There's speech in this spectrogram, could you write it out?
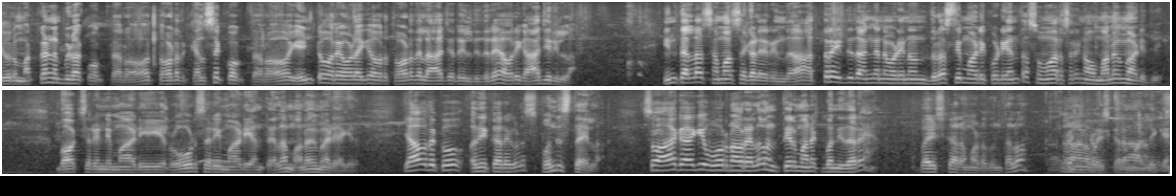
ಇವರು ಮಕ್ಕಳನ್ನ ಬಿಡೋಕೆ ಹೋಗ್ತಾರೋ ತೋಟದ ಕೆಲಸಕ್ಕೆ ಹೋಗ್ತಾರೋ ಎಂಟೂವರೆ ಒಳಗೆ ಅವರು ತೋಟದಲ್ಲಿ ಹಾಜರು ಇಲ್ದಿದ್ರೆ ಅವ್ರಿಗೆ ಹಾಜರಿಲ್ಲ. ಇಂಥೆಲ್ಲ ಸಮಸ್ಯೆಗಳಿಂದ ಹತ್ರ ಇದ್ದಿದ್ದ ಅಂಗನವಾಡಿನ ಒಂದು ದುರಸ್ತಿ ಮಾಡಿ ಕೊಡಿ ಅಂತ ಸುಮಾರು ಸರಿ ನಾವು ಮನವಿ ಮಾಡಿದ್ವಿ. ಬಾಕ್ಸ್ ಚರಂಡಿ ಮಾಡಿ ರೋಡ್ ಸರಿ ಮಾಡಿ ಅಂತೆಲ್ಲ ಮನವಿ ಮಾಡಿ ಆಗಿದೆ. ಯಾವುದಕ್ಕೂ ಅಧಿಕಾರಿಗಳು ಸ್ಪಂದಿಸ್ತಾ ಇಲ್ಲ. ಸೊ ಹಾಗಾಗಿ ಊರಿನವರೆಲ್ಲ ಒಂದು ತೀರ್ಮಾನಕ್ಕೆ ಬಂದಿದ್ದಾರೆ. ಬಹಿಷ್ಕಾರ ಮಾಡೋದು ಅಂತಲ್ವ ಚುನಾವಣಾ ಬಹಿಷ್ಕಾರ ಮಾಡಲಿಕ್ಕೆ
